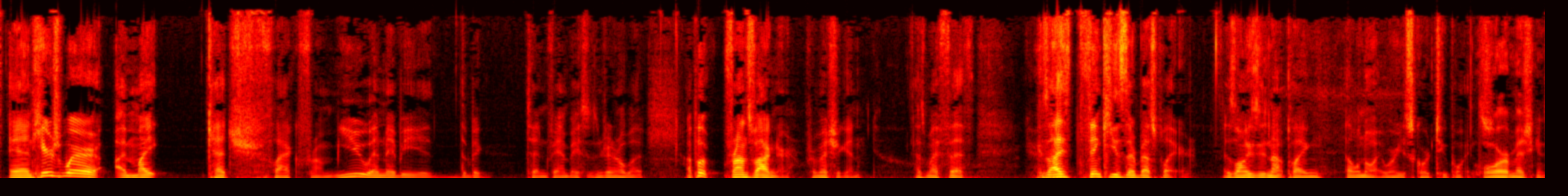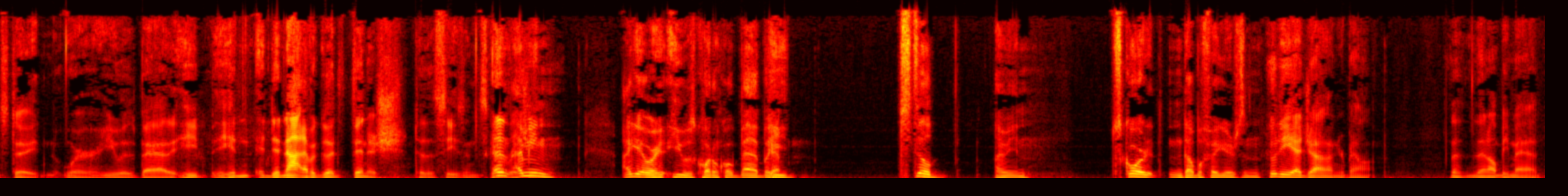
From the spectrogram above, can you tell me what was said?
And here's where I might catch flack from you and maybe the Big Ten fan bases in general, but I put Franz Wagner from Michigan as my fifth because I think he's their best player as long as he's not playing Illinois where he scored two points. Or Michigan State, where he was bad. He he did not have a good finish to the season. Scott and I mean, I get where he was quote unquote bad, but Yeah. he still, I mean, scored in double figures and who do you edge out on your ballot? Then I'll be mad.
